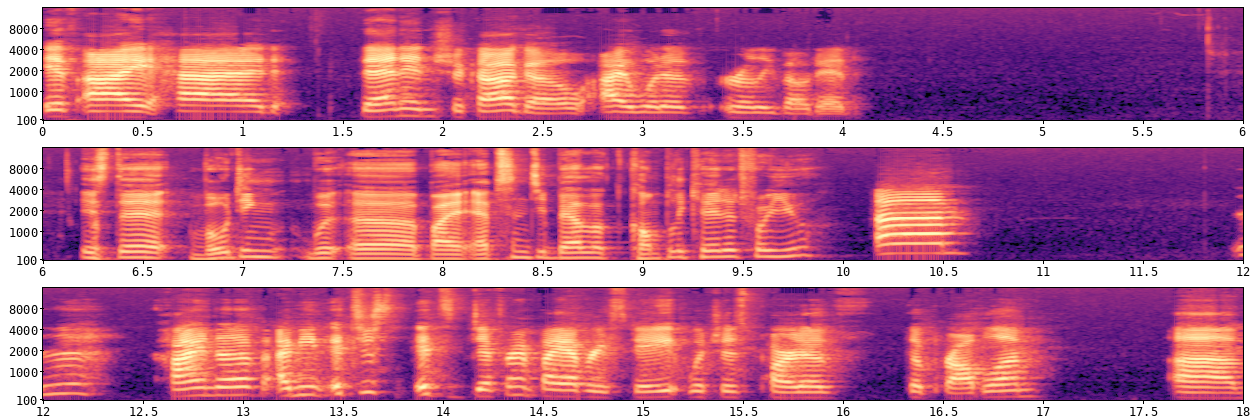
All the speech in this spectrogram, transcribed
if I had been in Chicago, I would have early voted. Is the voting uh, by absentee ballot complicated for you? Um, eh, kind of. I mean, it's just it's different by every state, which is part of the problem. Um,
